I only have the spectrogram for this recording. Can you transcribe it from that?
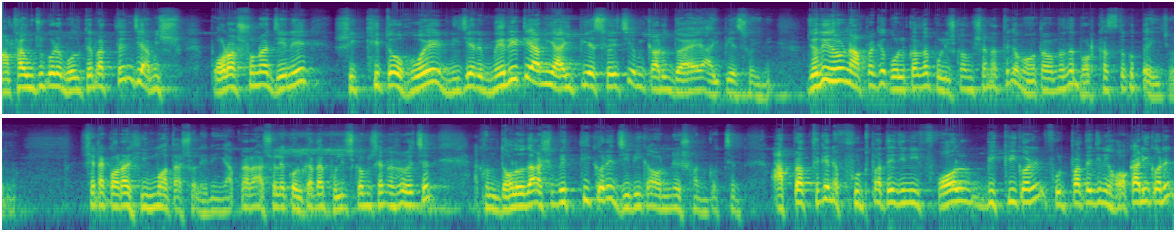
মাথা উঁচু করে বলতে পারতেন যে আমি পড়াশোনা জেনে শিক্ষিত হয়ে নিজের মেরিটে আমি আইপিএস হয়েছি, আমি কারুর দয়ায় আইপিএস হইনি। যদি ধরুন আপনাকে কলকাতা পুলিশ কমিশনার থেকে মমতা বন্দ্যোপাধ্যায় বরখাস্ত করতে এই জন্য। সেটা করার হিম্মত আসলে নেই। আপনারা আসলে কলকাতা পুলিশ কমিশনার রয়েছেন, এখন দলদাস ভিত্তি করে জীবিকা অন্বেষণ করছেন। আপনার থেকে না ফুটপাতে যিনি ফল বিক্রি করেন, ফুটপাতে যিনি হকারি করেন,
